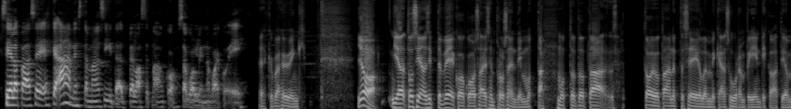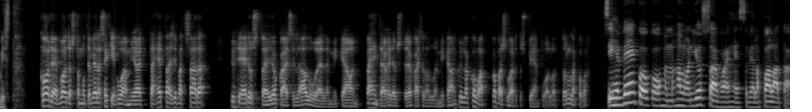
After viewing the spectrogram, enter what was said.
Siellä pääsee ehkä äänestämään siitä, että pelastetaanko Savonlinna vaiko ei. Ehkäpä hyvinkin. Joo, ja tosiaan sitten VKK sai sen prosentin, mutta, mutta tota, toivotaan, että se ei ole mikään suurempi indikaatio mistä. KD-voitosta muuten vielä sekin huomio, että he taisivat saada yhden edustajan jokaiselle alueelle, mikä on vähintään yhden edustajan jokaiselle alueelle, mikä on kyllä kova, kova suoritus pienpuolella, todella kova. Siihen VKK mä haluan jossain vaiheessa vielä palata,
